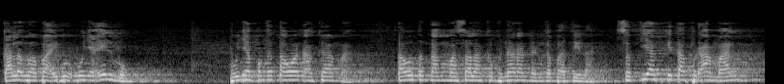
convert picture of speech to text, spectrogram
Kalau Bapak Ibu punya ilmu, punya pengetahuan agama, tahu tentang masalah kebenaran dan kebatilan, setiap kita beramal,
